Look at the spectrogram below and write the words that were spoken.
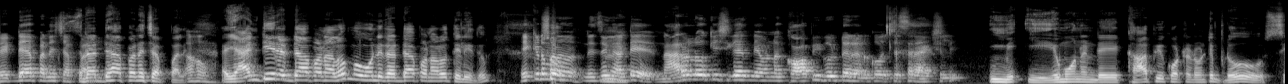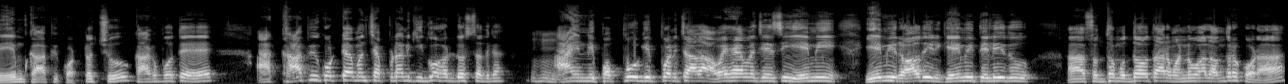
రెడ్ యాప్ అనే చెప్పాలి. రెడ్ యాప్ అనే చెప్పాలి. యాంటీ రెడ్ యాప్ అనాలో ఓన్లీ రెడ్ యాప్ అనాలో తెలియదు ఇక్కడ నిజంగా అంటే నారా లోకేష్ గారిని ఏమన్నా కాపీ కొట్టారు అనుకోవచ్చా సార్ యాక్చువల్లీ ఏమోనండి కాపీ కొట్టడం అంటే ఇప్పుడు సేమ్ కాపీ కొట్టొచ్చు. కాకపోతే ఆ కాపీ కొట్టామని చెప్పడానికి ఇగో హడ్డు వస్తుందిగా. ఆయన్ని పప్పు గిప్పు అని చాలా అవహేళన చేసి ఏమీ ఏమీ రాదు ఈయనకి ఏమీ తెలియదు శుద్ధ ముద్దవతారం అన్న వాళ్ళందరూ కూడా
